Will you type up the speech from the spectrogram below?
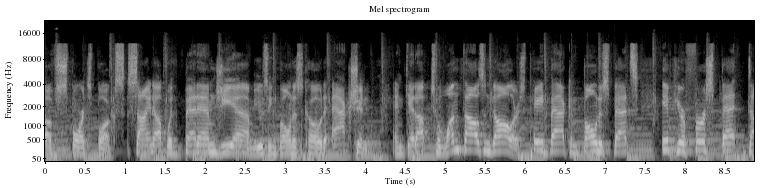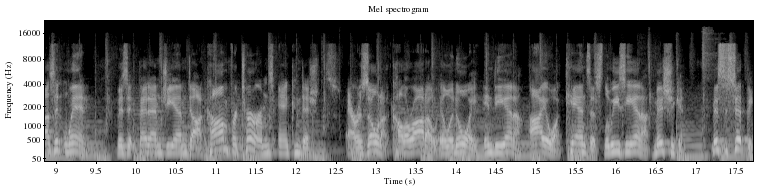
of sportsbooks. Sign up with BetMGM using bonus code ACTION and get up to $1,000 paid back in bonus bets if your first bet doesn't win. Visit BetMGM.com for terms and conditions. Arizona, Colorado, Illinois, Indiana, Iowa, Kansas, Louisiana, Michigan, Mississippi,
